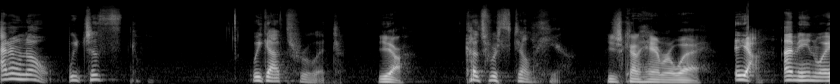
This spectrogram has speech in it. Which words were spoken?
I don't know. We just we got through it yeah, because we're still here. you just kind of hammer away. Yeah, I mean, we,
